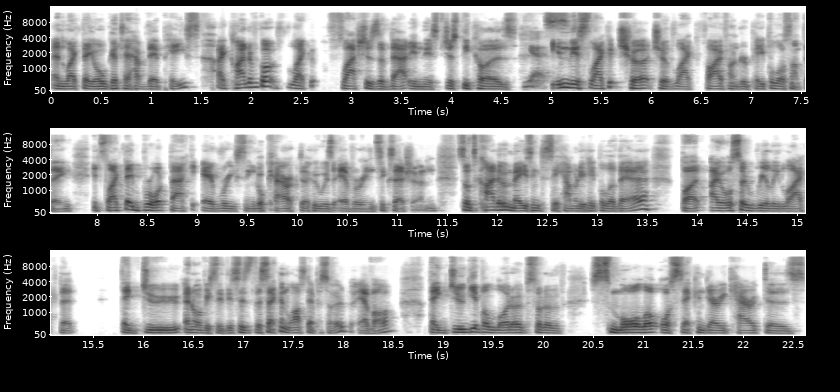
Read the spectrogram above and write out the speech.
and like they all get to have their piece. I kind of got like flashes of that in this, just because yes. in this like church of like 500 people or something, it's like they brought back every single character who was ever in Succession. So it's kind of amazing to see how many people are there. But I also really like that they do and obviously this is the second last episode ever they do give a lot of sort of smaller or secondary characters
